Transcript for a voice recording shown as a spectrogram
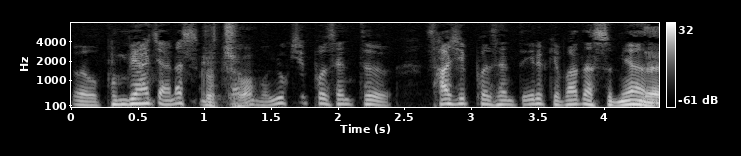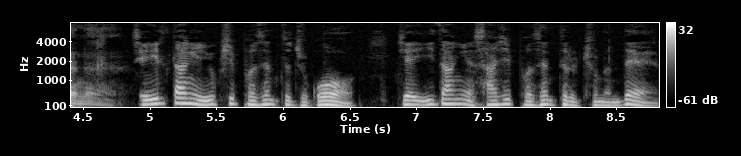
어, 분배하지 않았습니까? 그렇죠. 뭐 60%, 40% 이렇게 받았으면, 네네. 제1당에 60% 주고, 제2당에 40%를 주는데,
